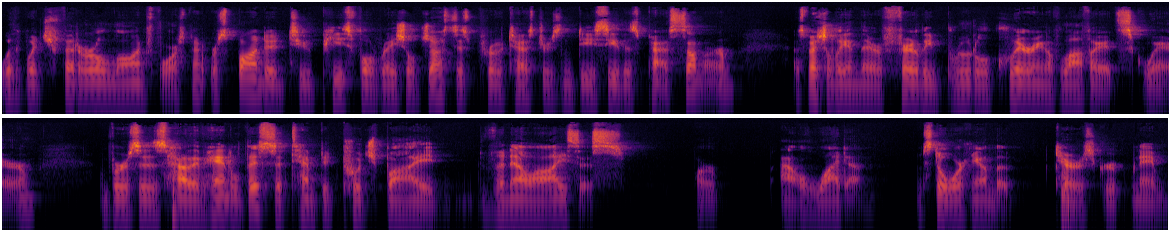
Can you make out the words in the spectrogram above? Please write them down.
with which federal law enforcement responded to peaceful racial justice protesters in D.C. this past summer, especially in their fairly brutal clearing of Lafayette Square, versus how they've handled this attempted putsch by Vanilla ISIS, or Al Qaeda. I'm still working on the terrorist group name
